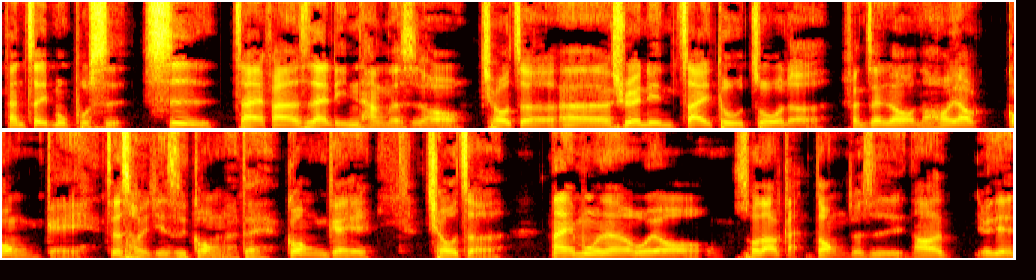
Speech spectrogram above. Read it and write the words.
但这一幕不是，是在反而是在灵堂的时候，邱泽呃徐元令再度做了粉蒸肉，然后要。供给这时候已经是供了，对，供给邱泽，那一幕呢，我有受到感动，就是然后有点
